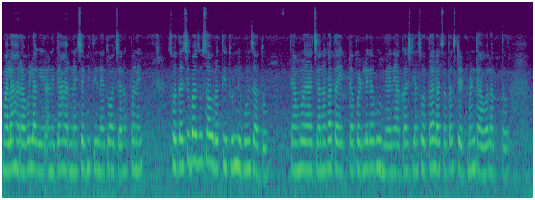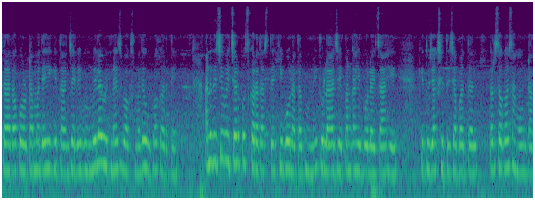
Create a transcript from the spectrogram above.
मला हरावं लागेल आणि त्या हरण्याच्या भीतीने तो अचानकपणे स्वतःची बाजू सावरत तिथून निघून जातो. त्यामुळे अचानक आता एकट्या पडलेल्या भूमी आणि आकाशला स्वतःलाच आता स्टेटमेंट द्यावं लागतं. तर आता कोर्टामध्ये ही गीतांजली भूमीला विटनेस बॉक्समध्ये उभं करते. आणि तिची विचारपूस करत असते की बोल आता भूमी तुला जे पण काही बोलायचं आहे की तुझ्या क्षितिजाबद्दल तर सगळं सांगून टाक.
